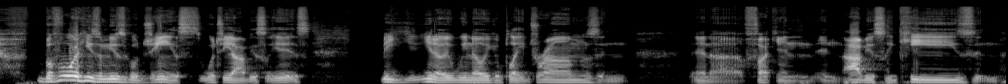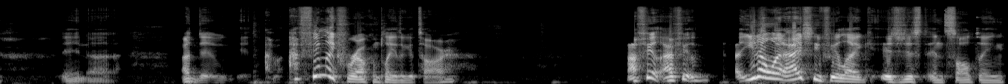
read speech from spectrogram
Before he's a musical genius, which he obviously is. He, you know, we know he can play drums and and uh fucking and obviously keys and and uh I, I feel like Pharrell can play the guitar. I feel I feel you know what I actually feel like it's just insulting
